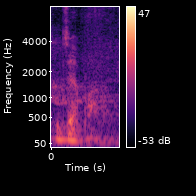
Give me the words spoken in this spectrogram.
जय भारत।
